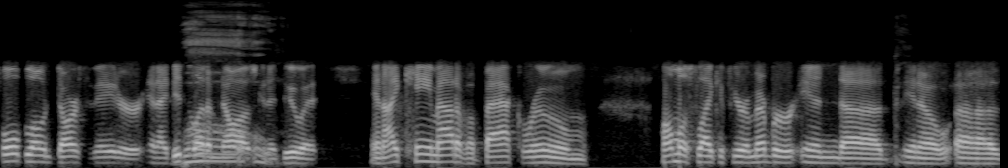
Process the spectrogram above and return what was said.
full blown Darth Vader, and I didn't Whoa. let them know I was going to do it, and I came out of a back room, almost like if you remember in uh, you know. uh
